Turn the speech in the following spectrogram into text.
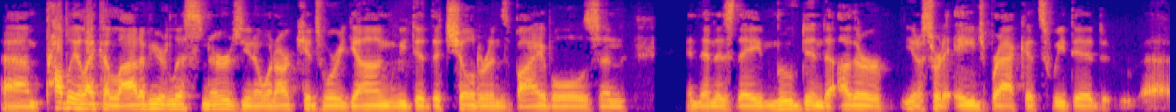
Um, probably like a lot of your listeners you know when our kids were young we did the children's bibles and and then as they moved into other you know sort of age brackets we did uh,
